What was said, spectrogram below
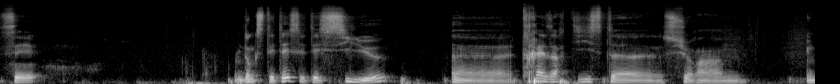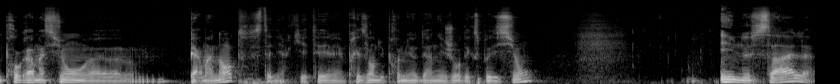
C'est donc cet été, c'était six lieux, euh, 13 artistes euh, sur une programmation euh, permanente, c'est-à-dire qui étaient présents du premier au dernier jour d'exposition, et une salle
